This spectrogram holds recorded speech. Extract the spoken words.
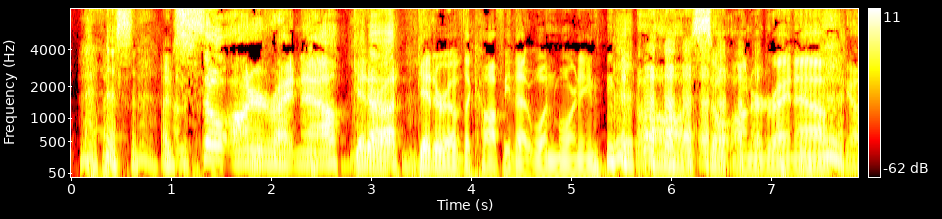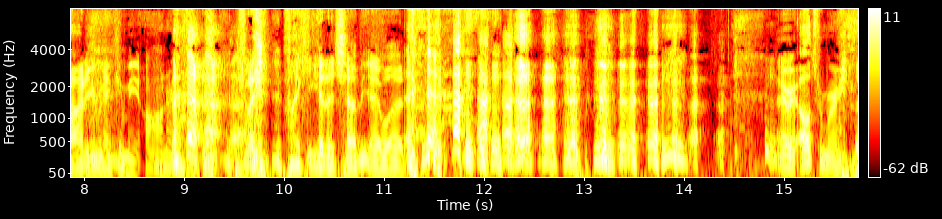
I'm, s- I'm I'm s- so honored right now. Get her, God. get her of the coffee that one morning. Oh, I'm so honored right now. God, you're making me honored. if, I, if I could get a chubby, I would. Anyway, Ultramarines.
